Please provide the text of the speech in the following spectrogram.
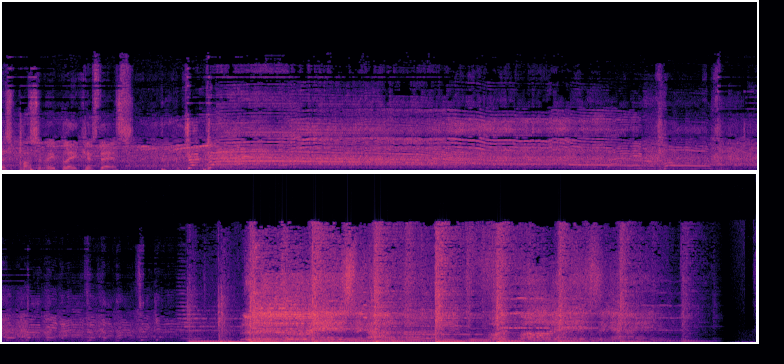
as possibly bleak as this. Drogba!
